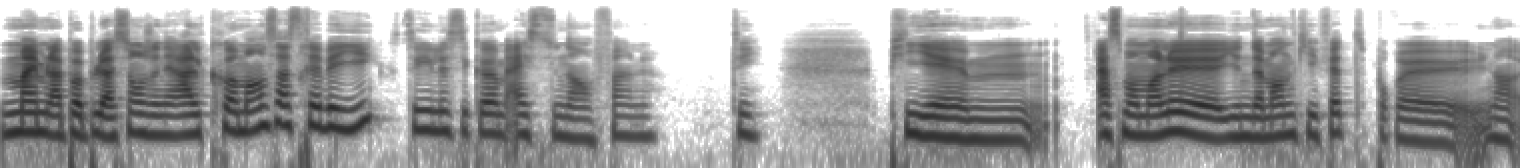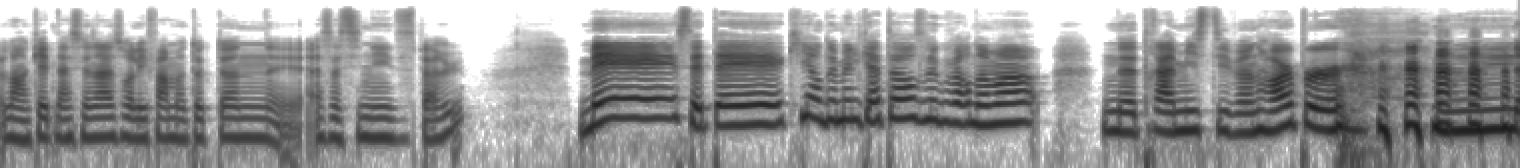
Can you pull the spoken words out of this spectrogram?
même la population générale commence à se réveiller. Tu sais, là, c'est comme, hey, c'est une enfant, là. Tu sais. Puis, euh, à ce moment-là, il y a une demande qui est faite pour euh, l'enquête nationale sur les femmes autochtones euh, assassinées et disparues. Mais c'était qui en 2014, le gouvernement? Notre ami Stephen Harper. notre ami.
